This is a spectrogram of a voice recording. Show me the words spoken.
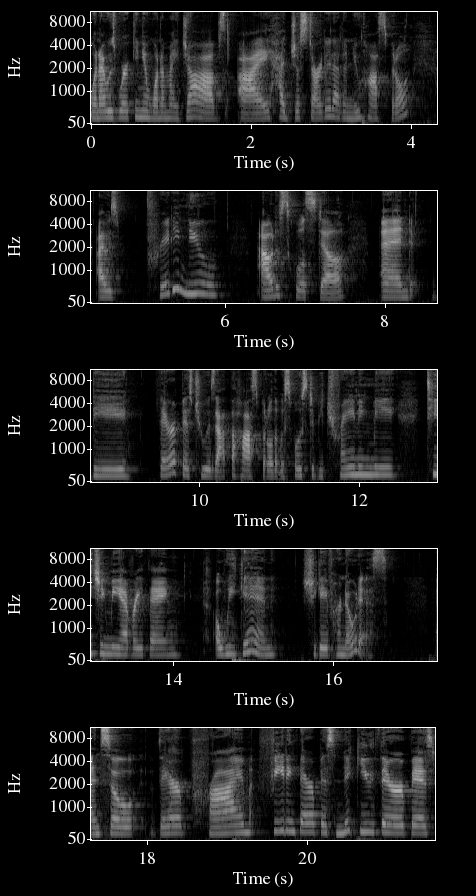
when I was working in one of my jobs, I had just started at a new hospital. I was pretty new out of school still, and the therapist who was at the hospital that was supposed to be training me, teaching me everything, a week in, she gave her notice. And so their prime feeding therapist, NICU therapist,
